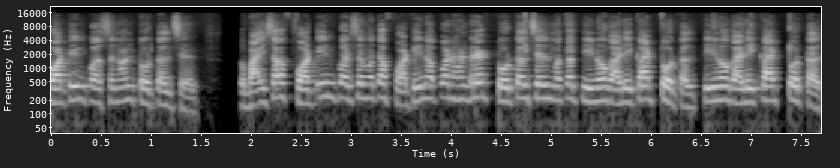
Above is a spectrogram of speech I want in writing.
Fourteen percent on total sale तो भाई साहब फोर्टीन परसेंट मतलब fourteen upon hundred total sale मतलब तीनों गाड़ी का टोटल तीनों गाड़ी का टोटल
